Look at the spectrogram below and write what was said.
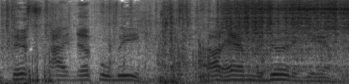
Get this tightened up, we'll be not having to do it again.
